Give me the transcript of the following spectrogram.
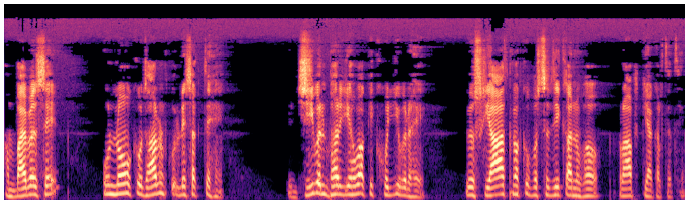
हम बाइबल से उन लोगों के उदाहरण को ले सकते हैं। जीवन भर यह की खोजी रहे, वे उसकी आत्मा की उपस्थिति का अनुभव प्राप्त किया करते थे।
